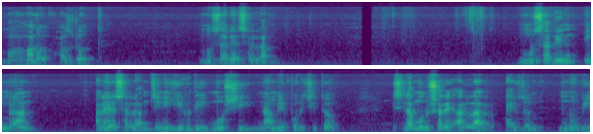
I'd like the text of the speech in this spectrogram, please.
মহামানব হজরত মুসা আলাইহিস সাল্লাম মুসা বিন ইমরান আলাইসাল্লাম যিনি ইহুদি মুসি নামে পরিচিত, ইসলাম অনুসারে আল্লাহর একজন নবী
